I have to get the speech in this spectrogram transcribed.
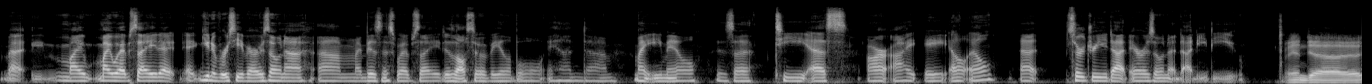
my, my my website at, at University of Arizona, um, my business website is also available, and um, my email is a t s r i a l l at surgery.arizona.edu. And uh,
